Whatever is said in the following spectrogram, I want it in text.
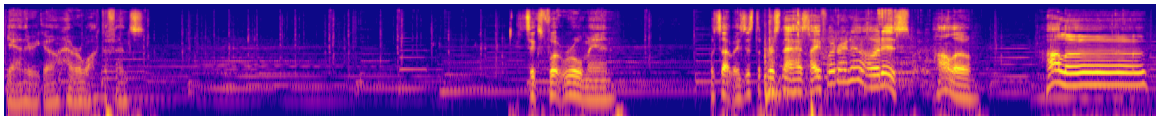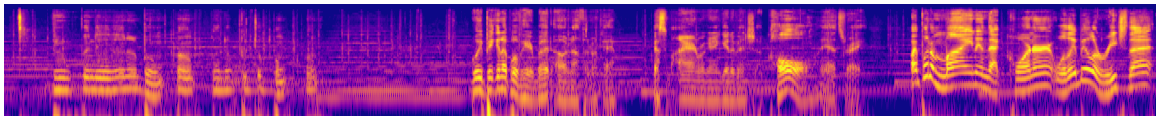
Yeah, there you go. Have her walk the fence. Six foot rule, man. What's up? Is this the person that has typhoid right now? Oh, it is. Hollow. Hollow. What are we picking up over here, bud? Oh, nothing. Okay. Got some iron we're gonna get eventually. Coal. Yeah, that's right. If I put a mine in that corner, will they be able to reach that?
